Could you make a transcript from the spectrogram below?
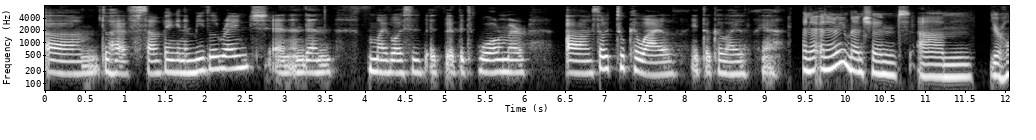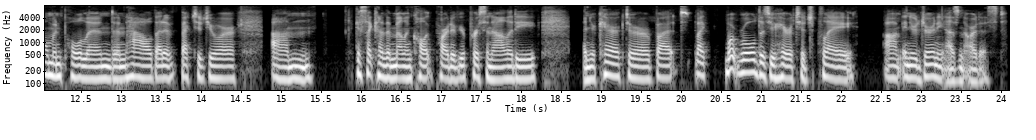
um, to have something in the middle range and, and then my voice is a, a bit warmer. Uh, so it took a while. It took a while. Yeah. And, and I know you mentioned um, your home in Poland and how that affected your, um, I guess, like kind of the melancholic part of your personality and your character. But like, what role does your heritage play um, in your journey as an artist?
